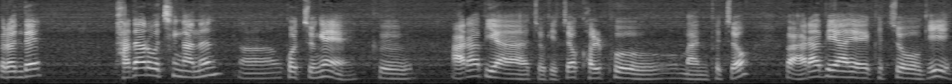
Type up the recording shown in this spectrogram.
그런데 바다로 칭하는 어, 곳 중에 그 아라비아 쪽 있죠. 걸프만 그쪽. 그 아라비아의 그쪽이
